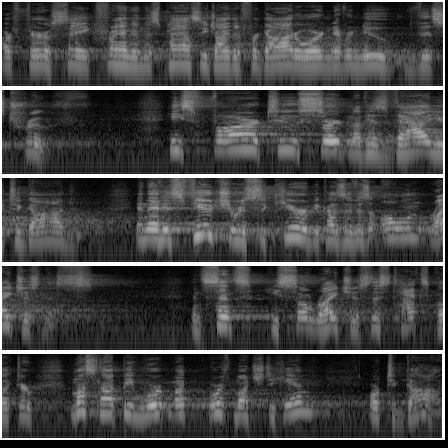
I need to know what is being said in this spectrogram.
Our Pharisaic friend in this passage either forgot or never knew this truth. He's far too certain of his value to God and that his future is secure because of his own righteousness. And since he's so righteous, this tax collector must not be worth much to him or to God.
